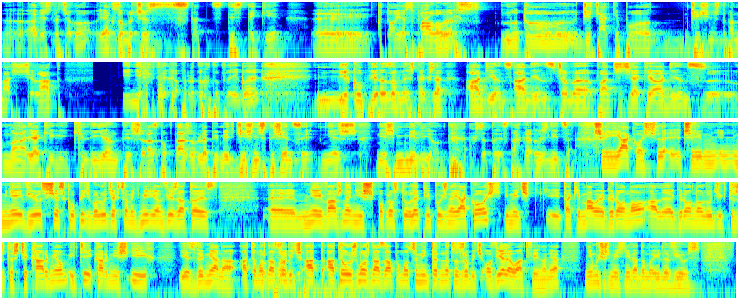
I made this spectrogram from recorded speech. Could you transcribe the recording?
E, A wiesz dlaczego? Jak zobaczysz statystyki, e, kto jest followers, no to dzieciaki po 10-12 lat i nikt tego produktu twojego nie kupi, rozumiesz? Także audience, audience, trzeba patrzeć jaki audience y, ma, jaki klient, jeszcze raz powtarzam, lepiej mieć 10 tysięcy niż, niż milion, także to jest taka różnica. Czyli jakość, czyli mniej views się skupić, bo ludzie chcą mieć milion views, a to jest mniej ważne niż po prostu lepiej pójść na jakość i mieć takie małe grono, ale grono ludzi, którzy też cię karmią i ty karmisz ich, jest wymiana, a to można Dokładnie. zrobić, a, a to już można za pomocą internetu zrobić o wiele łatwiej, no nie? Nie musisz mieć nie wiadomo ile views.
